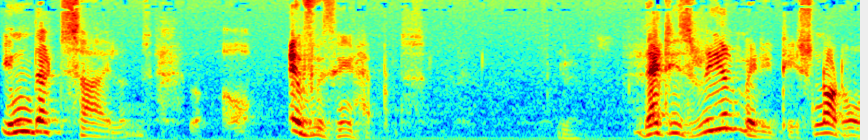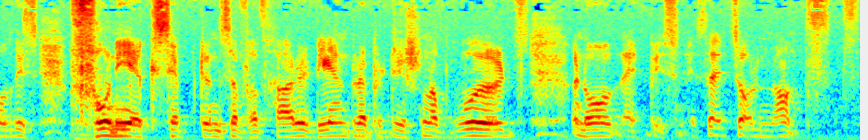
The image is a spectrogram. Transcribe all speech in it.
in that silence, everything happens. That is real meditation, not all this phony acceptance of authority and repetition of words and all that business. That's all nonsense.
